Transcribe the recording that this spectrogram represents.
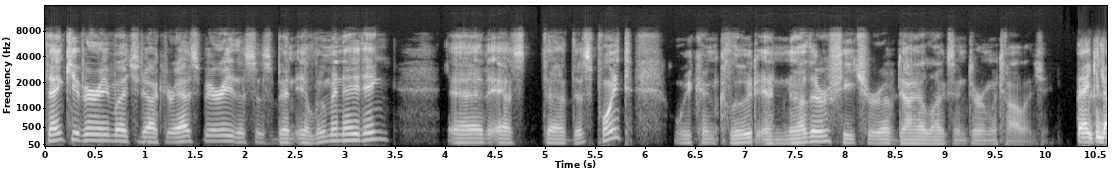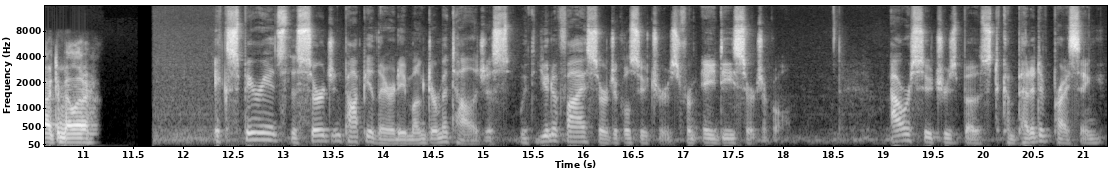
Thank you very much, Dr. Asbury. This has been illuminating. And at uh, this point, we conclude another feature of Dialogues in Dermatology. Thank you, Dr. Miller. Experience the surge in popularity among dermatologists with Unify Surgical Sutures from AD Surgical. Our sutures boast competitive pricing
